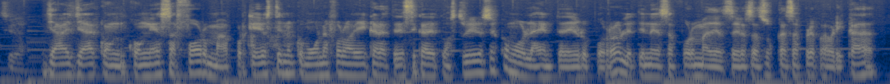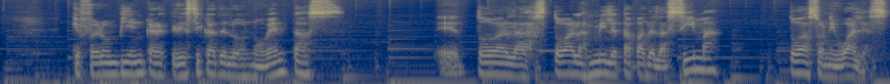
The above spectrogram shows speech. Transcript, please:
ciudad. Ya, ya con, con esa forma, porque ellos tienen como una forma bien característica de construir. Eso es como la gente de Grupo Roble tiene esa forma de hacer esas sus casas prefabricadas que fueron bien características de los noventas eh, todas, las, todas las mil etapas de la cima, todas son iguales.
